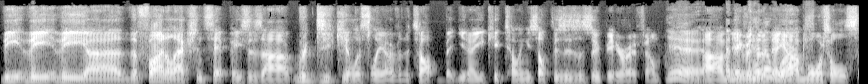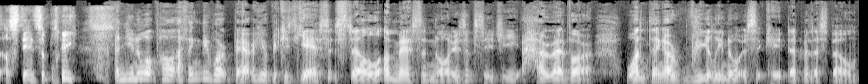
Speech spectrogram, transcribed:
the the the uh, the final action set pieces are ridiculously over the top, but you know, you keep telling yourself this is a superhero film. Yeah, um, even though they are mortals ostensibly. and you know what, Paul? I think they work better here because yes, it's still a mess and noise of CG. However, one thing I really noticed that Cate did with this film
